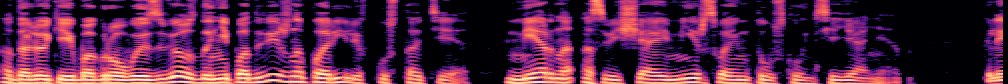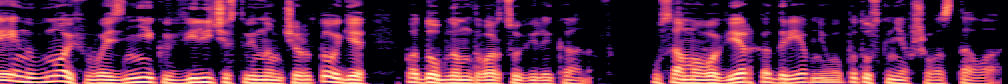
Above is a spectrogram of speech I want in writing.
а далекие багровые звезды неподвижно парили в пустоте, мерно освещая мир своим тусклым сиянием. Клейн вновь возник в величественном чертоге, подобном дворцу великанов, у самого верха древнего потускневшего стола.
